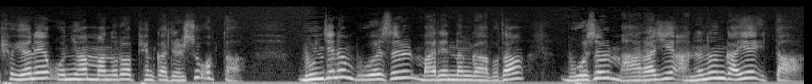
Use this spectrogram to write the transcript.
표현의 온유함만으로 평가될 수 없다. 문제는 무엇을 말했는가 보다 무엇을 말하지 않았는가에 있다.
